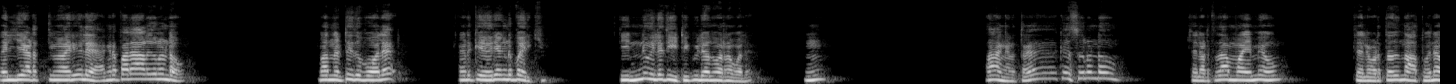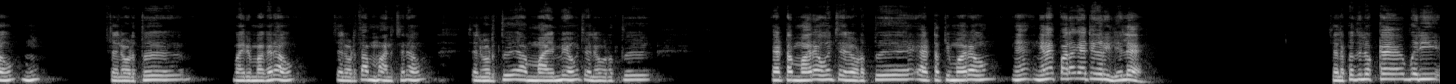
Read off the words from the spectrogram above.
വലിയ അടത്തിമാര് അല്ലേ? അങ്ങനെ പല ആളുകളുണ്ടാവും. വന്നിട്ട് ഇതുപോലെ അങ്ങോട്ട് കയറി അങ്ങോട്ട് ഭരിക്കും. തിന്നുമില്ല തീറ്റിക്കില്ല എന്ന് പറഞ്ഞ പോലെ. ആ അങ്ങനത്തെ കേസുകളുണ്ടാവും. ചിലയിടത്തത് അമ്മായിമ്മയാവും. ചിലയിടത്തത് നാത്തൂനാവും. ചിലവിടത്ത് മരുമകനാവും. ചിലയിടത്ത് അമ്മാനച്ചനാവും ചിലയിടത്ത് അമ്മായിമ്മയാവും. ചിലയിടത്ത് ഏട്ടന്മാരാവും. ചിലയിടത്ത് ഏട്ടത്തിമാരാവും. ഇങ്ങനെ പല കാറ്റഗറിയിൽ അല്ലേ? ചിലപ്പോൾ ഇതിലൊക്കെ ഒരു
